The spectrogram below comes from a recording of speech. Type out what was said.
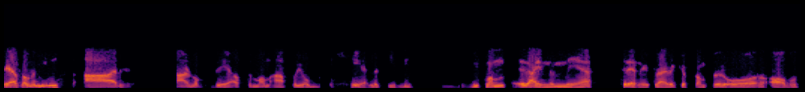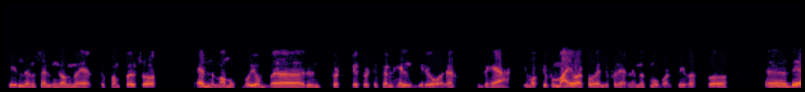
Det jeg savner minst, er, er nok det at man er på jobb hele tiden. Hvis man regner med treningsleirer, cupkamper og av og til en sjelden gang noen EF-cupkamper, så ender man opp med å jobbe rundt 40-45 helger i året. Det var ikke for meg i hvert fall veldig forenlig med småbarnslivet. Så eh, det,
